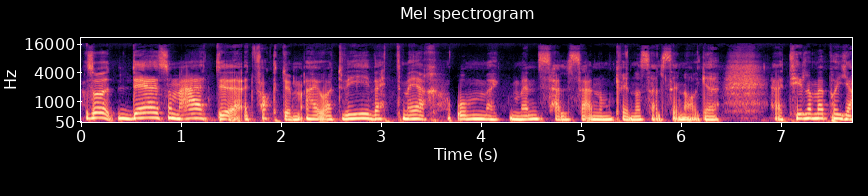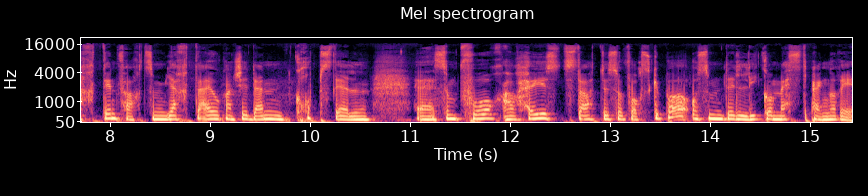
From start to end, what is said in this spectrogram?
Altså, det som er et, et, faktum, er jo at vi vet mer om menns helse enn om kvinners helse i Norge. Eh, til og med på hjerteinfarkt, som hjertet er jo kanskje den kroppsdelen eh, som får, har høyest status å forske på, og som det ligger mest penger i.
